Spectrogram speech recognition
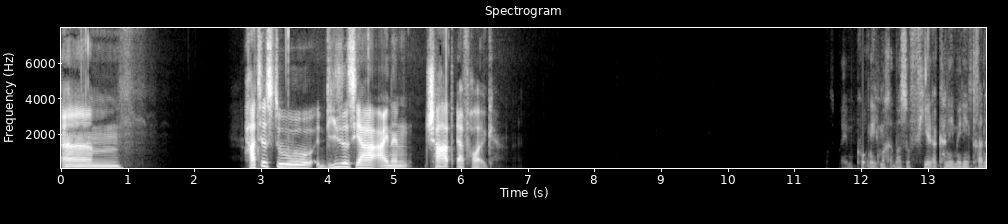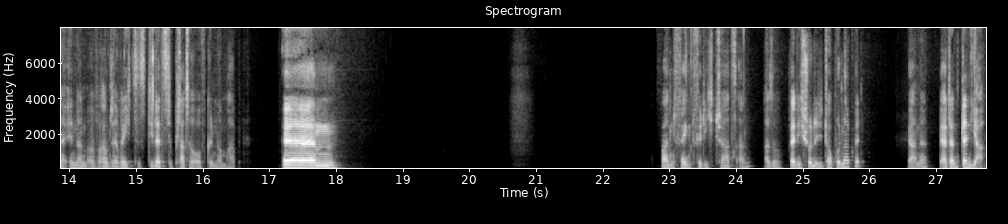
Ähm, hattest du dieses Jahr einen Charterfolg? Eben gucken, ich mache immer so viel, da kann ich mich nicht dran erinnern, weil ich das, die letzte Platte aufgenommen habe. Ähm. Wann fängt für dich Charts an? Also, wenn ich schon in die Top 100 bin? Ja, ne? Ja, dann, dann ja.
